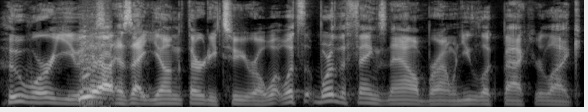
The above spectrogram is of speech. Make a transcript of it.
who were you as, Yeah. as that young 32 year old? What, what's what are the things now, Brian? When you look back, you're like,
